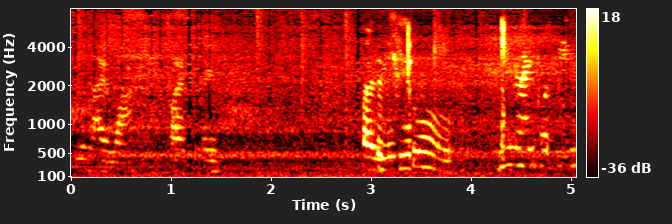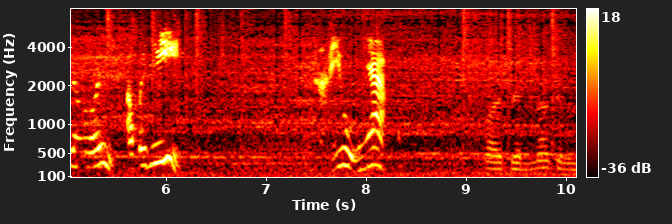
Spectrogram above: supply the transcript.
คืออะไรวะไปเลยไปไปช่วงยังไงพอดีเลย เอาไปดิหาอยู่เนี่ยไฟเบรนน่าจะมี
